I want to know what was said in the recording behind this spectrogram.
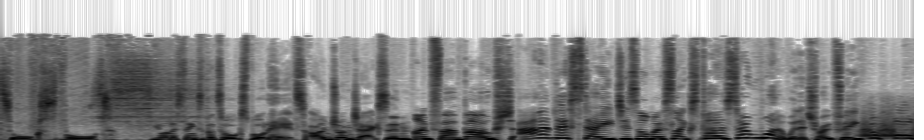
Talk Sport. You're listening to the Talksport hit. I'm John Jackson. I'm Fern Bosch, and at this stage, it's almost like Spurs don't want to win a trophy. The full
